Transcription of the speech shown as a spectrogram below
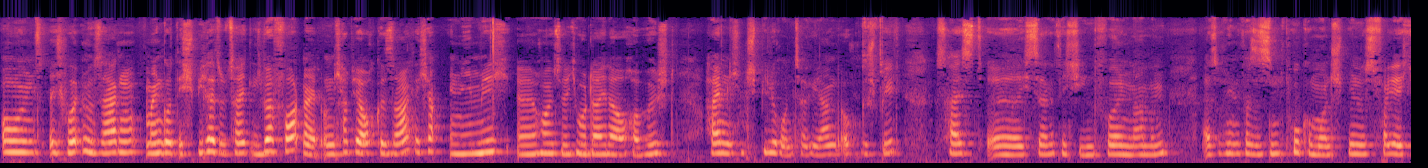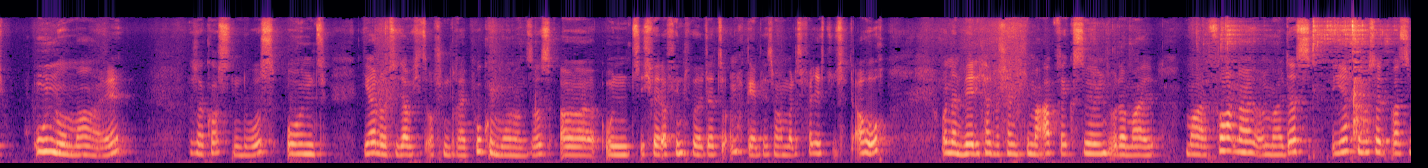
Und ich wollte nur sagen, mein Gott, ich spiele halt zurzeit lieber Fortnite. Und ich habe ja auch gesagt, ich habe nämlich äh, heute, ich wurde leider auch erwischt, heimlich ein Spiel runtergeladen, auch gespielt. Das heißt, äh, ich sage jetzt nicht den vollen Namen. Also auf jeden Fall ist es ein Pokémon-Spiel, das feiere ich unnormal. Das war kostenlos. Und ja, Leute, da habe ich jetzt auch schon drei Pokémon und so. Äh, und ich werde auf jeden Fall dazu auch noch Gameplays machen, weil das feiere ich zurzeit auch. Und dann werde ich halt wahrscheinlich immer abwechselnd oder mal, mal Fortnite und mal das. Je nachdem, was, halt, was,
